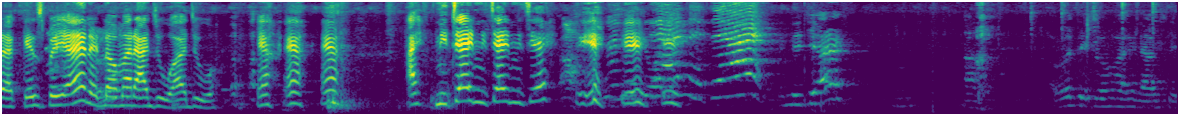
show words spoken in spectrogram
રાકેશભાઈ આવ્યા ને એટલે અમારે આ જુઓ આ જુઓ. એ એ એ આય નીચે આય નીચે આય નીચે. એ એ એ હવે તેટલો મારે આવશે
